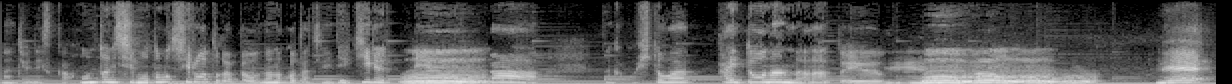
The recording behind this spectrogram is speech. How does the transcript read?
なんていうんですか本当にもともと素人だった女の子たちにできるっていうのが、なんかこう人は対等なんだなといううんうんうんうんね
